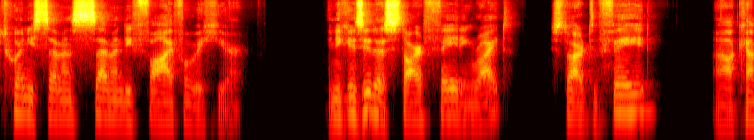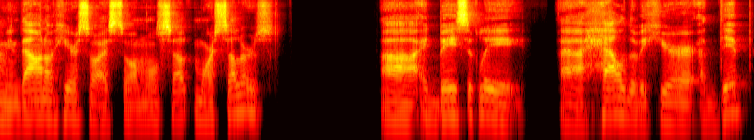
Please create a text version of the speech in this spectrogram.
2775 over here. And you can see the start fading, right? Start to fade, uh, coming down over here. So I saw more, sell more sellers. Uh, it basically uh, held over here a dip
